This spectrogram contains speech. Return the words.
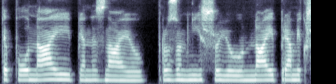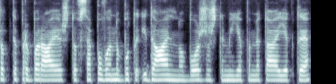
типу, най, я не знаю, розумнішою, най, прям, якщо б ти прибираєш, то все повинно бути ідеально. Боже ж ти мій, я пам'ятаю, як ти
